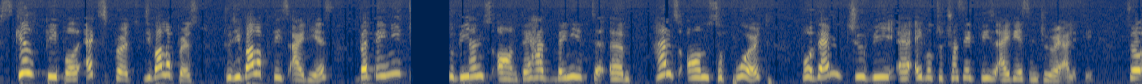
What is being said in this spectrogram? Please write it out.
skilled people, experts, developers to develop these ideas, but they need to be hands-on. They had they need um, hands-on support for them to be uh, able to translate these ideas into reality. So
